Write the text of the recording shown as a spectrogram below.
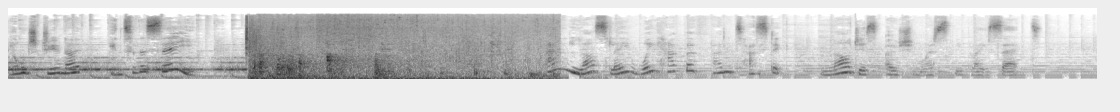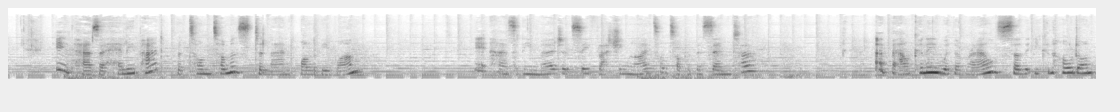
launched Juno into the sea. Lastly, we have the fantastic largest ocean rescue play set. It has a helipad for Tom Thomas to land Wallaby 1. It has an emergency flashing light on top of the centre. A balcony with a rail so that you can hold on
